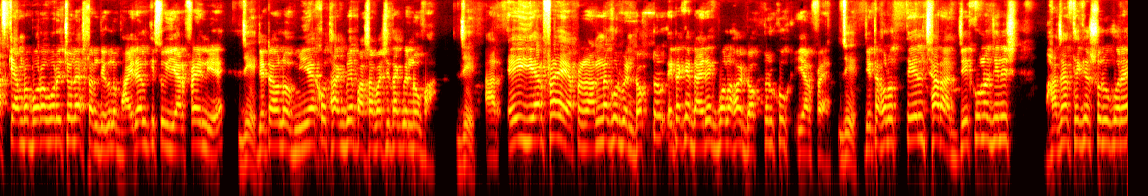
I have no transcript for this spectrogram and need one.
আজকে আমরা বরাবরই চলে আসলাম যেগুলো ভাইরাল কিছু ইয়ার ফ্রাই নিয়ে। যেটা হলো মিয়াকো থাকবে পাশাপাশি থাকবে নোভা জি। আর এই ইয়ার ফ্রাই আপনারা রান্না করবেন ডক্টর এটাকে ডাইরেক্ট বলা হয় Doctor Cook air fry G. যেটা হলো তেল ছাড়া যে কোনো জিনিস ভাজা থেকে শুরু করে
